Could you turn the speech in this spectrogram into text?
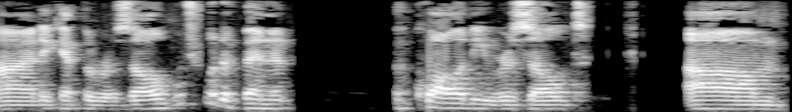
uh, to get the result, which would have been a, a quality result. Um,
